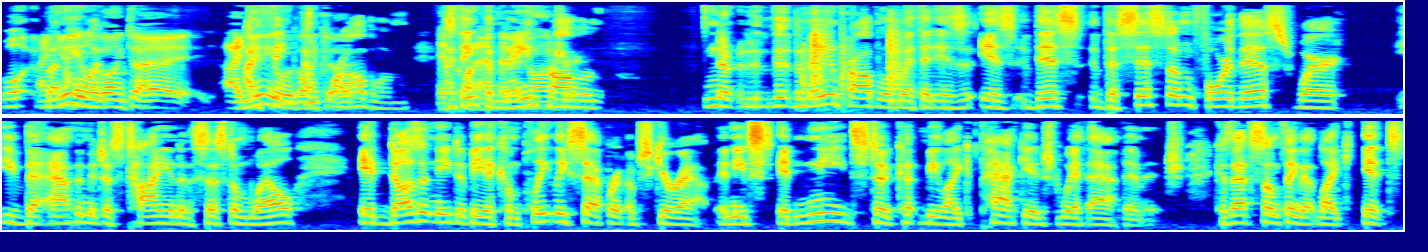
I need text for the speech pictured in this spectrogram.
well, I knew you were on. going to. Uh, I knew I you think were going the to. uh, problem. I think the App Image main Launcher. problem. No, the, the main problem with it is is this the system for this where the app images tie into the system well. It doesn't need to be a completely separate obscure app. It needs it needs to be like packaged with app image because that's something that like it's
